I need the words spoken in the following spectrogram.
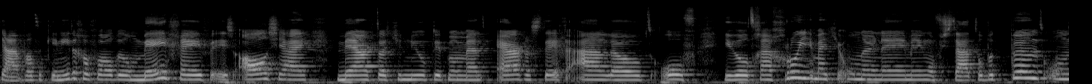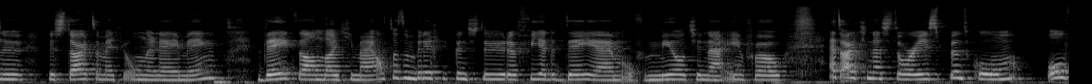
ja, wat ik in ieder geval wil meegeven is als jij merkt dat je nu op dit moment ergens tegenaan loopt, of je wilt gaan groeien met je onderneming, of je staat op het punt om nu te starten met je onderneming, weet dan dat je mij altijd een berichtje kunt sturen via de DM of een mailtje naar info@archinastories.com of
